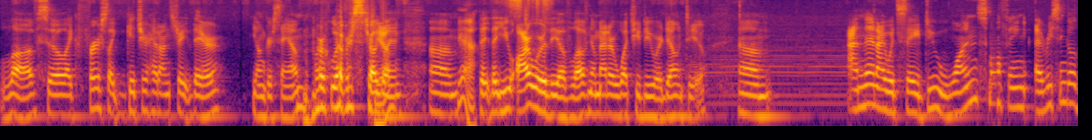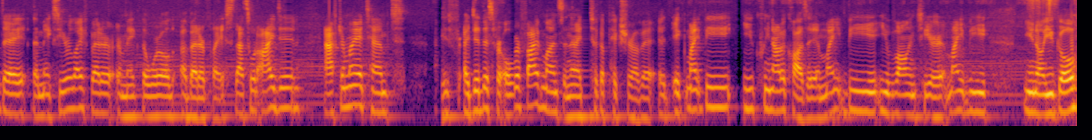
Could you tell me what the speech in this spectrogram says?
love. So, like, first, like, get your head on straight there younger Sam mm-hmm. or whoever's struggling. Yeah. Um, yeah. That, that, you are worthy of love no matter what you do or don't do. Um, and then I would say do one small thing every single day that makes your life better or make the world a better place. That's what I did after my attempt. I did this for over five months and then I took a picture of it. It, it might be you clean out a closet, it might be you volunteer, it might be you know, you go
